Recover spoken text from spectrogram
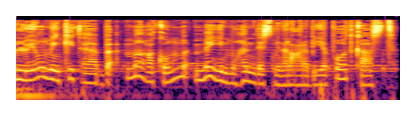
كل يوم كتاب معكم مين مهندس من العربية بودكاست.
